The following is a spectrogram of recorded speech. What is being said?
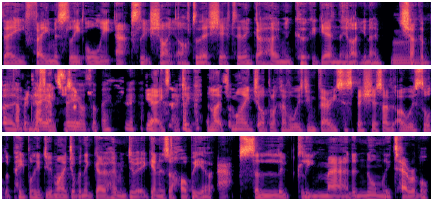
they famously all eat absolute shite after their shift. They don't go home and cook again. They like you know chuck a Mm, burger a in their face KFC or something. Yeah. yeah exactly. And like for my job like i've always been very suspicious. I've I always thought that people who do my job and then go home and do it again as a hobby are absolutely mad and normally terrible.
